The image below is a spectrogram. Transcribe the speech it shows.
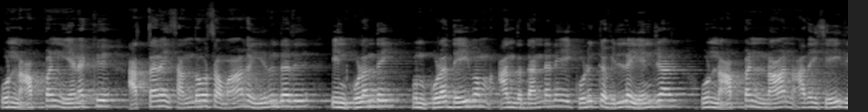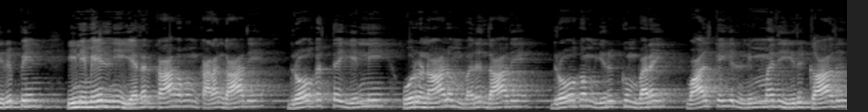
உன் அப்பன் எனக்கு அத்தனை சந்தோஷமாக இருந்தது. என் குழந்தை உன் குலதெய்வம் அந்த தண்டனையை கொடுக்கவில்லை என்றால் உன் அப்பன் நான் அதை செய்திருப்பேன். இனிமேல் நீ எதற்காகவும் கலங்காதே. துரோகத்தை எண்ணி ஒரு நாளும் வருந்தாதே. துரோகம் இருக்கும் வரை வாழ்க்கையில் நிம்மதி இருக்காது.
